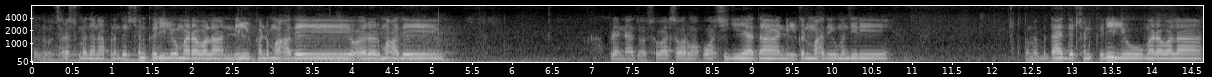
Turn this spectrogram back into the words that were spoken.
તો સરસ મજાના આપણે દર્શન કરી લો મારા વાલા નીલકંઠ મહાદેવ, હર હર મહાદેવ. આપણે ના જો સવાર સવારમાં પહોંચી ગયા હતા નીલકંઠ મહાદેવ મંદિરે. તમે બધા દર્શન કરી લ્યો મારા વાલા.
